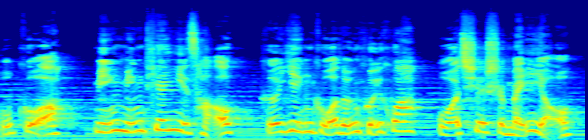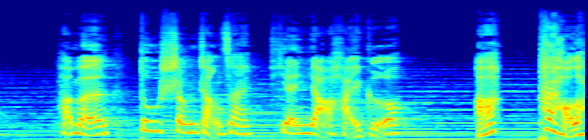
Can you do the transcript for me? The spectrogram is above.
不过明明天意草和因果轮回花我却是没有，它们都生长在天涯海阁。啊，太好了，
